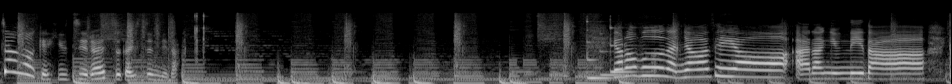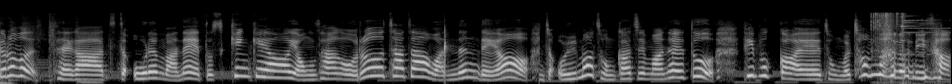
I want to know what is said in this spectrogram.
짱짱하게 유지를 할 수가 있습니다. 여러분 안녕하세요. 아랑입니다. 여러분 제가 진짜 오랜만에 또 스킨케어 영상으로 찾아왔는데요. 진짜 얼마 전까지만 해도 피부과에 정말 천만 원 이상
